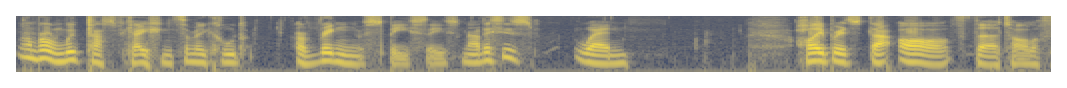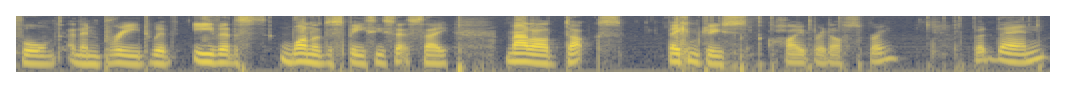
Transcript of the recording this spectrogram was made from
One problem with classification is something called a ring species. Now this is when hybrids that are fertile are formed and then breed with either the, one of the species, let's say mallard ducks. They can produce hybrid offspring. But then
